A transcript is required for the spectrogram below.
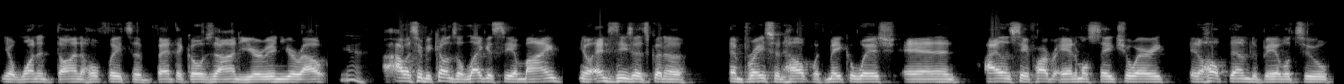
you know one and done. Hopefully, it's an event that goes on year in year out. Yeah, I would say becomes a legacy of mine. You know, entities that's going to embrace and help with Make a Wish and Island Safe Harbor Animal Sanctuary. It'll help them to be able to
